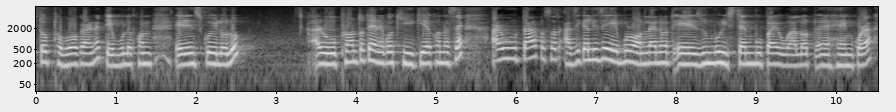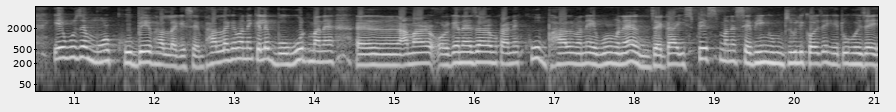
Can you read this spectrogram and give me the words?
ষ্ট'ভ থ'বৰ কাৰণে টেবুল এখন এৰেঞ্জ কৰি ল'লোঁ। আৰু ফ্ৰণ্টতে এনেকৈ খিৰিকী এখন আছে। আৰু তাৰ পাছত আজিকালি যে এইবোৰ অনলাইনত এই যোনবোৰ ষ্টেণ্ডবোৰ পায় ৱালত হেং কৰা এইবোৰ যে মোৰ খুবেই ভাল লাগিছে। ভাল লাগে মানে কেলৈ বহুত মানে আমাৰ অৰ্গেনাইজাৰৰ কাৰণে খুব ভাল মানে এইবোৰ মানে জেগা স্পেচ মানে ছেভিং বুলি কয় যে সেইটো হৈ যায়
